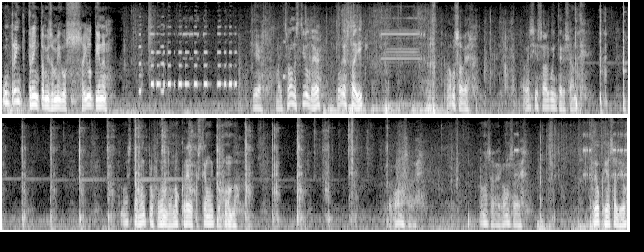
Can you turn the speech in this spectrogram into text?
Un 30-30 mis amigos. Ahí lo tienen. Yeah, my tone is still there. Todavía está ahí. Vamos a ver. A ver si es algo interesante. No está muy profundo. No creo que esté muy profundo. Pero vamos a ver. Vamos a ver, vamos a ver. Creo que ya salió.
